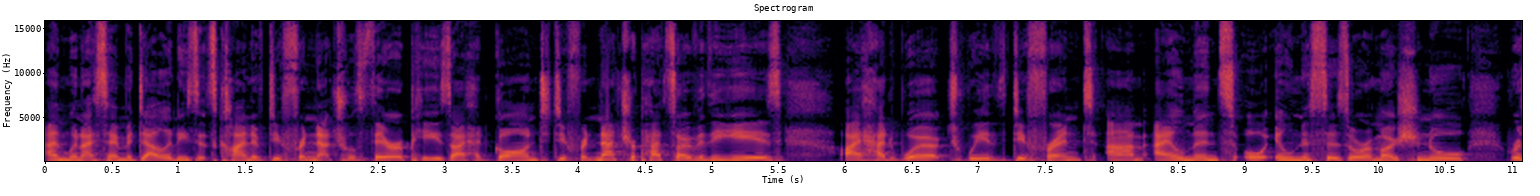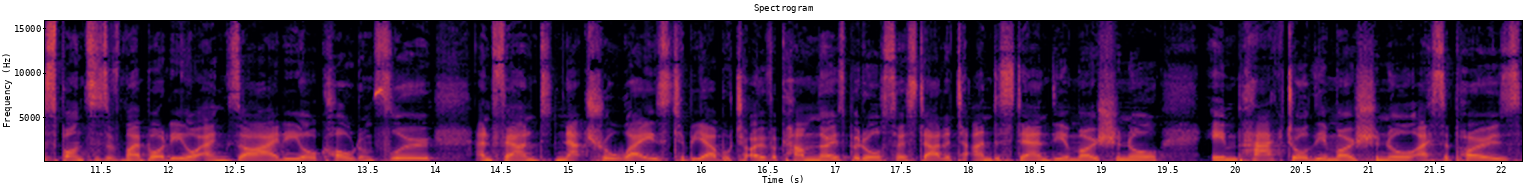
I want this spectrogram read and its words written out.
And when I say modalities, it's kind of different natural therapies. I had gone to different naturopaths over the years. I had worked with different um, ailments or illnesses or emotional responses of my body or anxiety or cold and flu and found natural ways to be able to overcome those, but also started to understand the emotional impact or the emotional, I suppose,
